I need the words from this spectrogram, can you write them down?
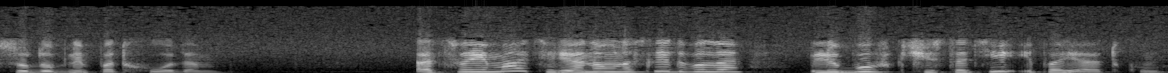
с удобным подходом. От своей матери она унаследовала любовь к чистоте и порядку.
